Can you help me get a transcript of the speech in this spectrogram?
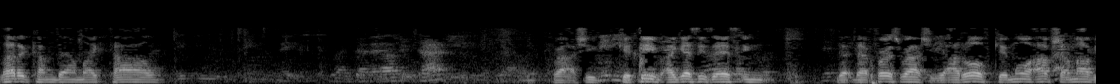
let it come down like tal. Rashi, Ketiv, I guess he's asking that, that first Rashi, Ya'arov Kemo Av Shamav.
